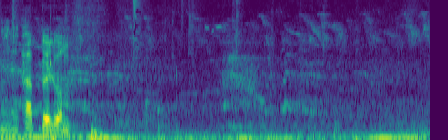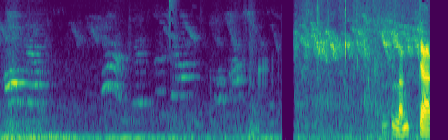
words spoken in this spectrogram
นี่ภาพโดยรวม หลังจาก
